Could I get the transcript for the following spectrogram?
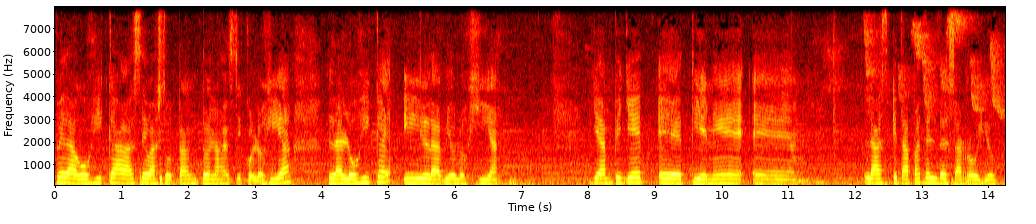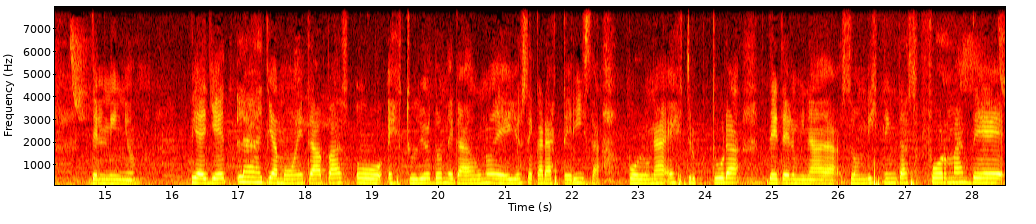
pedagógica se basó tanto en la psicología, la lógica y la biología. Jean Piaget eh, tiene eh, las etapas del desarrollo del niño. Piaget las llamó etapas o estudios donde cada uno de ellos se caracteriza por una estructura determinada. Son distintas formas de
